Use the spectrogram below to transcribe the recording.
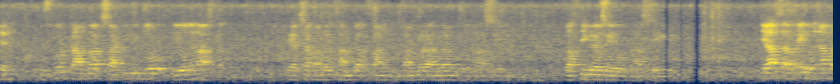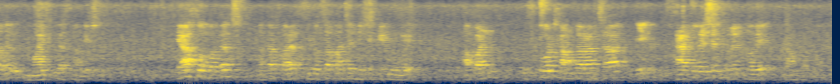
त्या कामगारसाठी जो योजना असतात त्याच्याबद्दल सांगा सांगणार योजना असेल वसतिगृह योजना असेल त्या सर्व योजनाबद्दल माहिती असणं अपेक्षित त्यासोबतच आता परत शिवसभाच्या निश्चितीमुळे आपण ऊसतोड कामगारांचा एक सॅच्युरेशन प्रोजेक्टमध्ये काम करणार आहे.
